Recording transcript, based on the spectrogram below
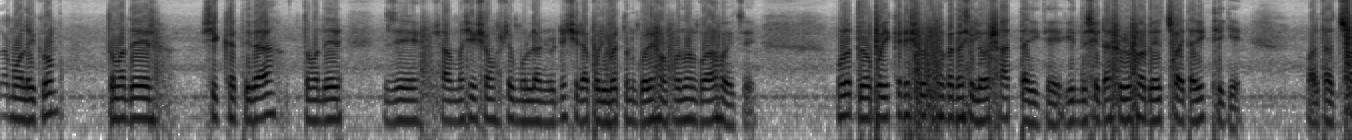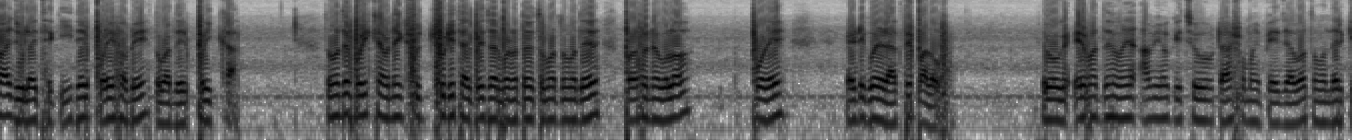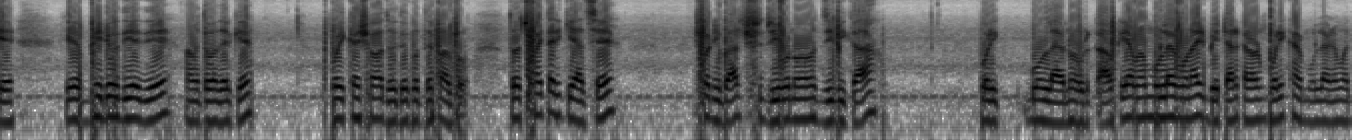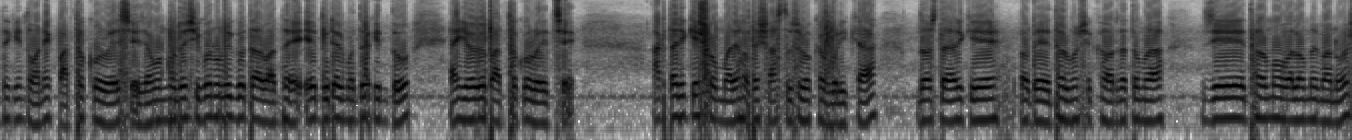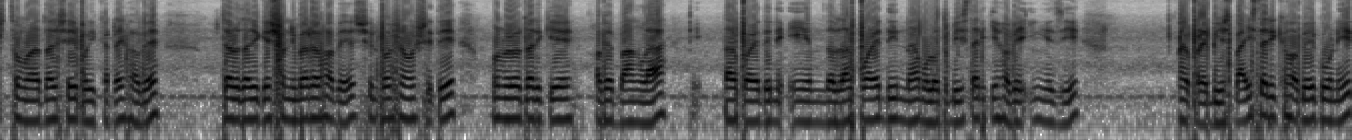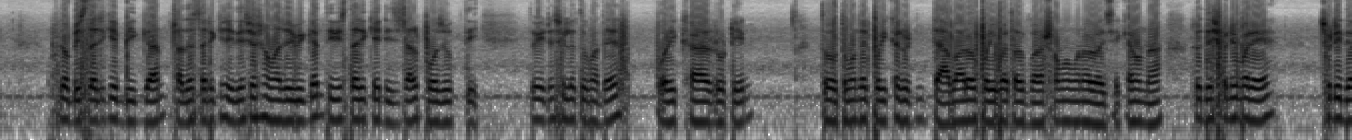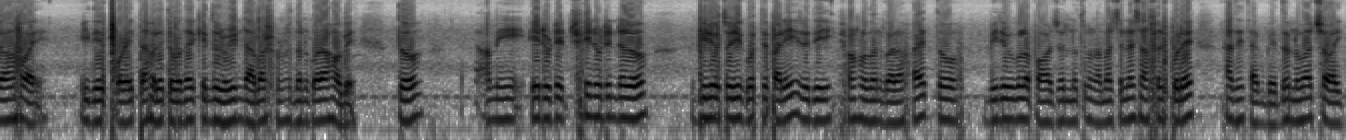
আসসালামু আলাইকুম। তোমাদের শিক্ষার্থীরা, তোমাদের যে ষান্মাসিক সামষ্টিক মূল্যায়ন রুটিন, সেটা পরিবর্তন করে সংশোধন করা হয়েছে। মূলত পরীক্ষাটি শুরু হওয়ার কথা ছিল সাত তারিখ থেকে, কিন্তু সেটা শুরু হবে ছয় তারিখ থেকে, অর্থাৎ ছয় জুলাই থেকে। ঈদের পরে হবে তোমাদের পরীক্ষা। তোমাদের পরীক্ষায় অনেক ছুটি থাকবে, যার কারণে তোমরা তোমাদের পড়াশোনাগুলো পড়ে রেডি করে রাখতে পারো। এবং এর মাধ্যমে আমিও কিছুটা সময় পেয়ে যাব তোমাদেরকে ভিডিও দিয়ে দিয়ে আমি তোমাদেরকে পরীক্ষায় সহযোগিতা করতে পারব। তো ছয় তারিখে আছে শনিবার, জীবন ও জীবিকা মূল্যায়ন কাউকে আমরা মূল্যায়ন মনে হয় বেটার কারণ পরীক্ষার মূল্যায়নের মধ্যে কিন্তু অনেক পার্থক্য রয়েছে। যেমনভাবে শিখন অভিজ্ঞতার অধ্যায় এই দুইটার মধ্যে কিন্তু একইভাবে পার্থক্য রয়েছে। আট তারিখে সোমবারে হবে স্বাস্থ্য সুরক্ষা পরীক্ষা, দশ তারিখে হবে ধর্মশিক্ষা। অর্থাৎ তোমরা যে ধর্মাবলম্বী মানুষ তোমাদের সেই পরীক্ষাটাই হবে। তেরো তারিখে শনিবারে হবে শিল্প সংস্কৃতি, পনেরো তারিখে হবে বাংলা তারপরের দিন এম তারপরের দিন না, মূলত বিশ তারিখে হবে ইংরেজি, তারপরে বিশ, বাইশ তারিখে হবে গণিত, চব্বিশ তারিখে বিজ্ঞান, সাতাশ তারিখে দেশীয় সমাজের বিজ্ঞান, তিরিশ তারিখে ডিজিটাল প্রযুক্তি। তো এটা ছিল তোমাদের পরীক্ষার রুটিন। তো তোমাদের পরীক্ষার রুটিনতে আবারও পরিবর্তন করার সম্ভাবনা রয়েছে, কেননা যদি শনিবারে ছুটি দেওয়া হয়, ঈদের পরে, তাহলে তোমাদের কিন্তু রুটিনটা আবার সংশোধন করা হবে। তো আমি এই রুটিন সেই রুটিনটারও ভিডিও তৈরি করতে পারি যদি সংশোধন করা হয়। তো ভিডিওগুলো পাওয়ার জন্য তোমরা আমার চ্যানেল সাবস্ক্রাইব করে সাথে থাকবে। ধন্যবাদ সবাইকে।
